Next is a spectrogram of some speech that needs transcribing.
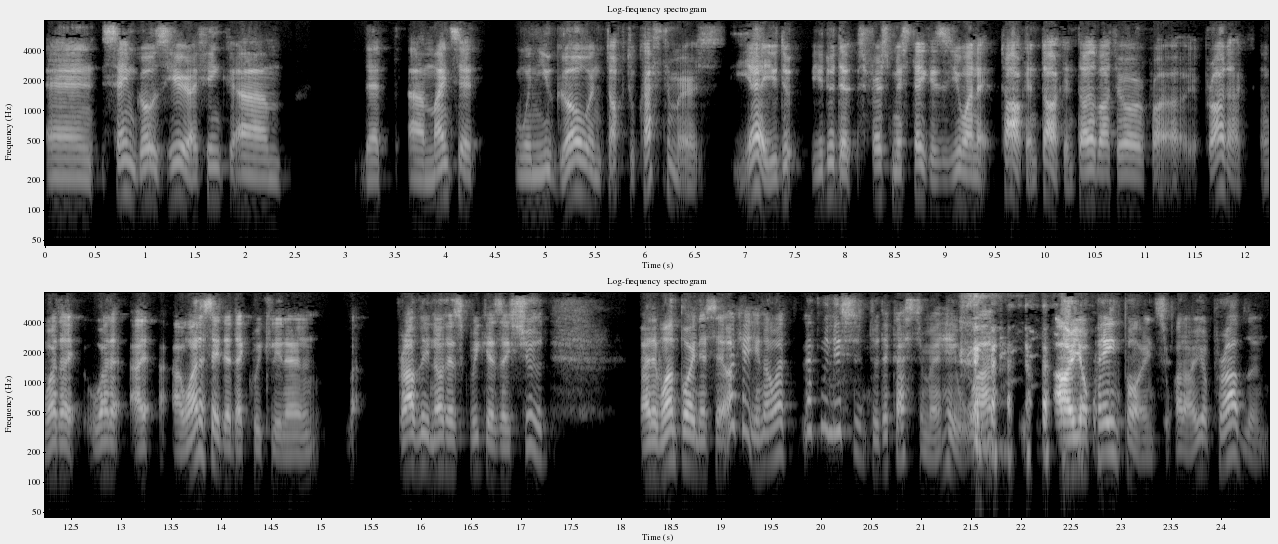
and same goes here. I think um, that uh, mindset when you go and talk to customers yeah you do you do the first mistake is you want to talk and talk and talk about your pro- product. And what i what i i want to say that i quickly learn but probably not as quick as i should but at one point i say okay you know what? Let me listen to the customer. Hey what are your pain points? What are your problems?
